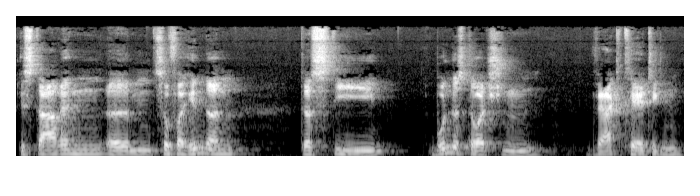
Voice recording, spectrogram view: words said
ist darin ähm, zu verhindern, dass die bundesdeutschen Werktätigen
